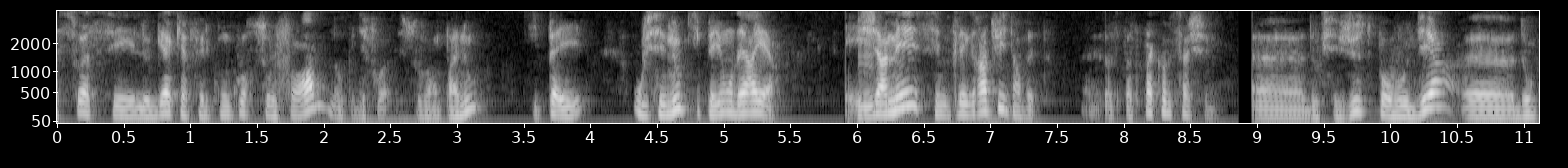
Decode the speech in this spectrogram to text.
soit c'est le gars qui a fait le concours sur le forum, donc des fois, souvent pas nous, qui paye, ou c'est nous qui payons derrière. Et Mhm. jamais c'est une clé gratuite, en fait. Ça se passe pas comme ça chez nous. Euh, donc, c'est juste pour vous le dire. Euh, donc,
